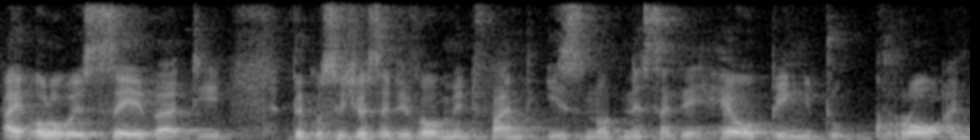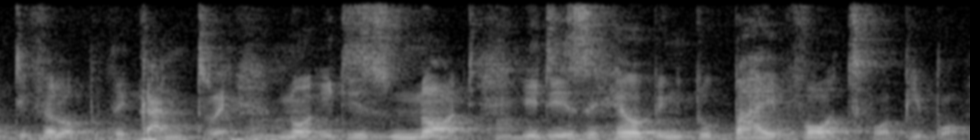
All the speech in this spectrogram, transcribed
I always say that the constituency Development Fund is not necessarily helping to grow and develop the country. Mm. No, it is not. Mm. It is helping to buy votes for people.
